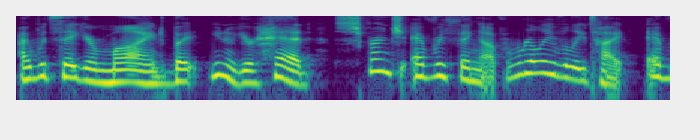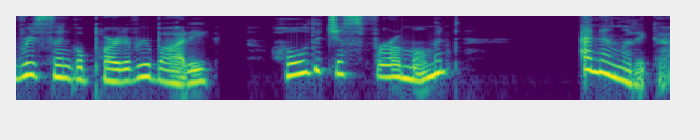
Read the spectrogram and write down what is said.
I would say your mind, but you know, your head. Scrunch everything up really, really tight, every single part of your body. Hold it just for a moment and then let it go.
